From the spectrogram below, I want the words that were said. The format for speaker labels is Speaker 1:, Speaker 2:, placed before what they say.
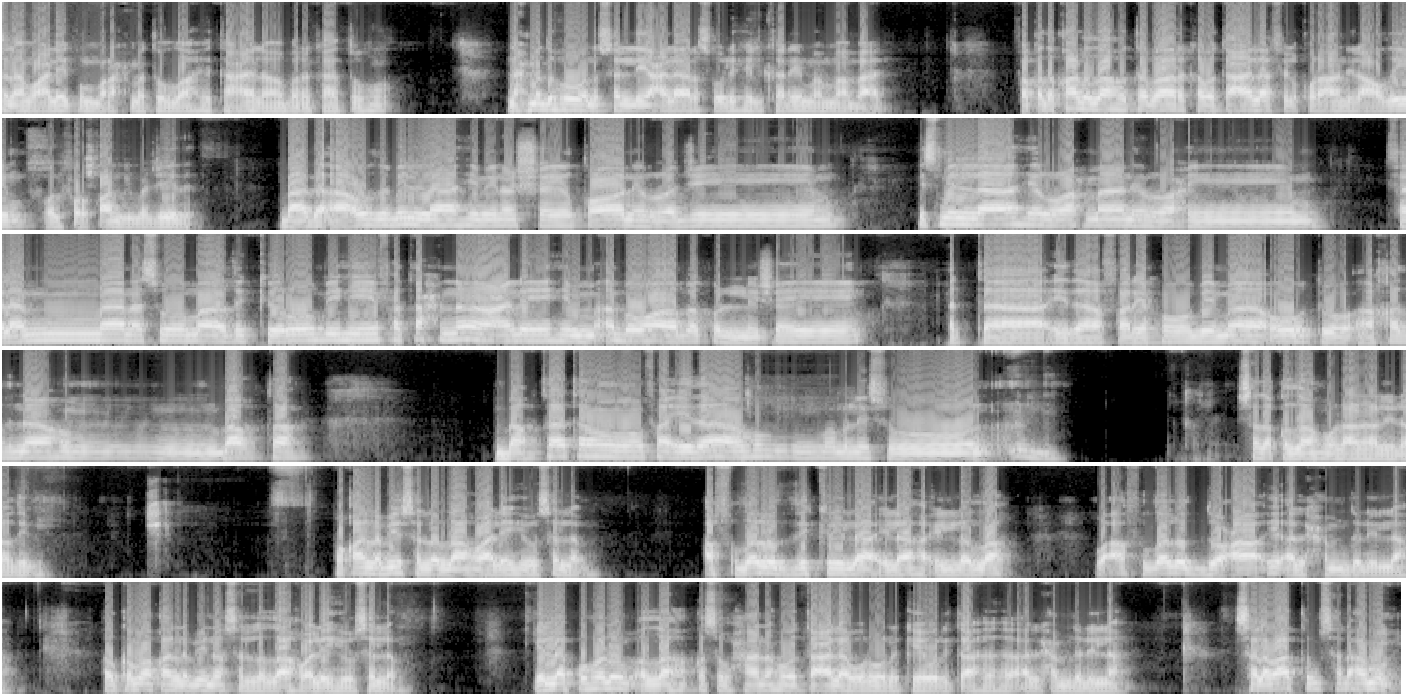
Speaker 1: السلام عليكم ورحمة الله تعالى وبركاته. نحمده ونصلي على رسوله الكريم أما بعد. فقد قال الله تبارك وتعالى في القرآن العظيم والفرقان المجيد بعد أعوذ بالله من الشيطان الرجيم. بسم الله الرحمن الرحيم. فلما نسوا ما ذكروا به فتحنا عليهم أبواب كل شيء. حتى إذا فرحوا بما أوتوا أخذناهم بغتة بغتة فإذا هم مبلسون. صدق الله مولانا العظيم. وقال النبي صلى الله عليه وسلم أفضل الذكر لا إله إلا الله وأفضل الدعاء الحمد لله. أو كما قال نبينا صلى الله عليه وسلم எல்லா புகழும் அல்லாஹ் சுஹானஹோ தஆலா ஒருவனுக்கே உரித்தாக. அல்ஹம்துல்லா சலவாத்தும் சலாமும்.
